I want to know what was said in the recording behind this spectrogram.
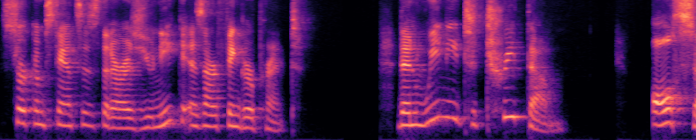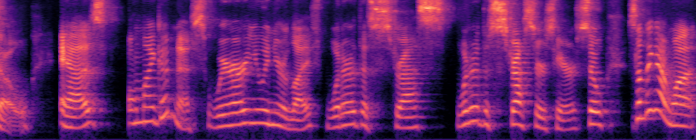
circumstances that are as unique as our fingerprint, then we need to treat them also as oh my goodness where are you in your life what are the stress what are the stressors here so something i want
